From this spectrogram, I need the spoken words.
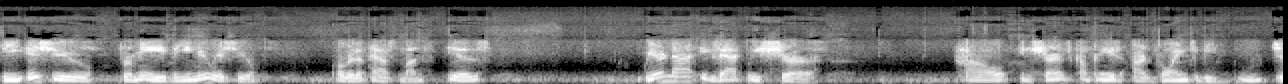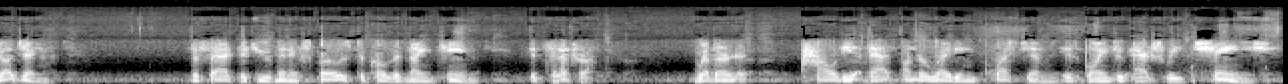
the issue for me, the new issue over the past month is we're not exactly sure how insurance companies are going to be judging the fact that you've been exposed to COVID-19, etc. Whether how the that underwriting question is going to actually change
